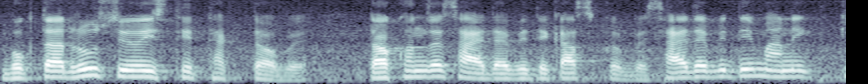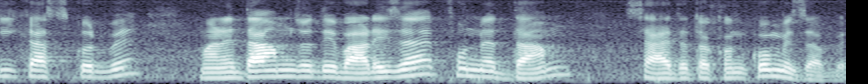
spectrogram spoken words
ভোক্তার রুচিও স্থির থাকতে হবে। তখন যে চাহিদা বিধি কাজ করবে। চাহিদা বিধি মানে কি কাজ করবে? মানে দাম যদি বাড়ে যায় পণ্যের দাম চাহিদা তখন কমে যাবে।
